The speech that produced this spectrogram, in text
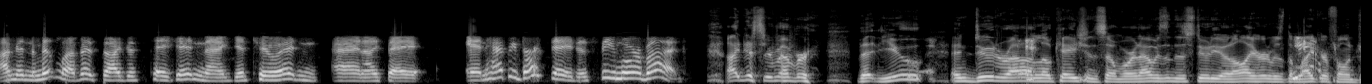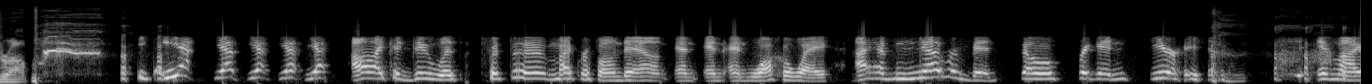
I'm in the middle of it, so I just take it and I get to it, and and I say, "And happy birthday to Seymour Bud." I just remember that you and Dude were out on location somewhere, and I was in the studio, and all I heard was the Yeah. microphone drop. yeah, yep, yep, yep, yep. All I could do was put the microphone down and and and walk away. I have never been so friggin' furious in my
